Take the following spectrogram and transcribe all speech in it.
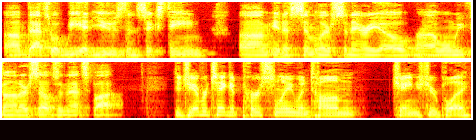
um, that's what we had used in 16 um, in a similar scenario uh, when we found ourselves in that spot. Did you ever take it personally when Tom changed your play?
